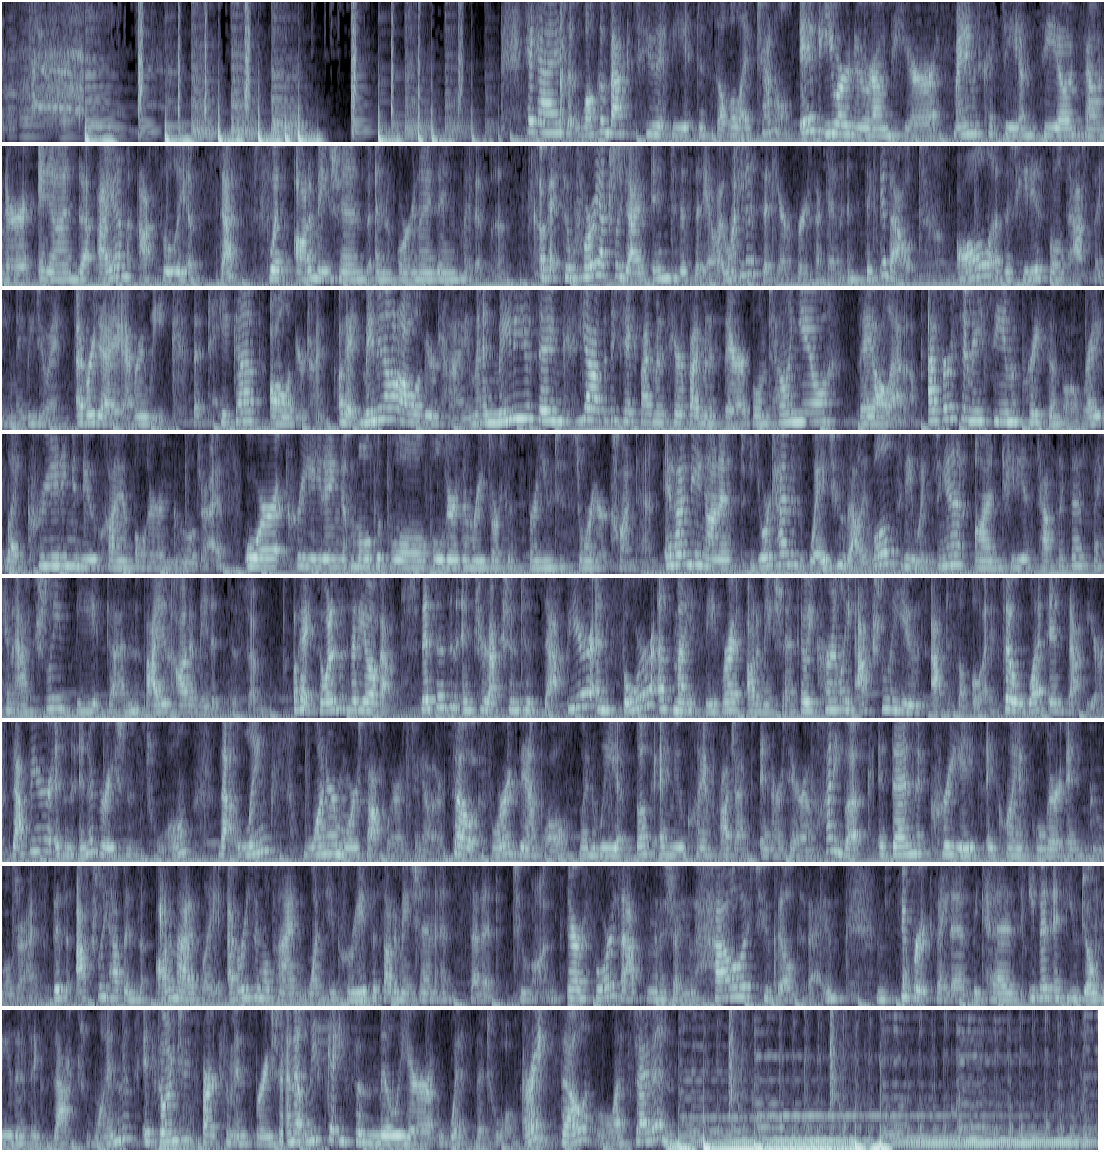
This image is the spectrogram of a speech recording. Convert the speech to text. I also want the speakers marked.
Speaker 1: Hey guys, welcome back to the DaSilva Life channel. If you are new around here, my name is Christy, I'm the CEO and founder, and I am absolutely obsessed with automations and organizing my business. Okay, so before we actually dive into this video, I want you to sit here for a second and think about all of the tedious little tasks that you may be doing every day, every week that take up all of your time. Okay, maybe not all of your time, and maybe you think, yeah, but they take five minutes here, five minutes there. Well, I'm telling you, they all add up. At first, it may seem pretty simple, right? Like creating a new client folder in Google Drive or creating multiple folders and resources for you to store your content. If I'm being honest, your time is way too valuable to be wasting it on tedious tasks like this that can actually be done by an automated system. Okay, so what is this video about? This is an introduction to Zapier and four of my favorite automation that we currently actually use at DaSilva Life. So what is Zapier? Zapier is an integrations tool that links one or more softwares together. So for example, when we book a new client project in our CRM Honeybook, it then creates a client folder in Google Drive. This actually happens automatically every single time once you create this automation and set it to on. There are four zaps I'm gonna show you how to build today. I'm super excited because even if you don't need this exact one, it's going to spark some inspiration and at least get you familiar with the tool. All right, so let's dive in.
